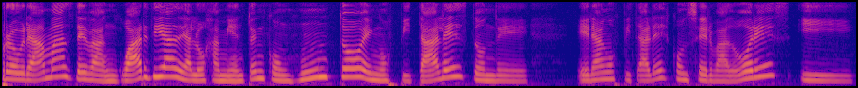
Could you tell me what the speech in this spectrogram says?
programas de vanguardia de alojamiento en conjunto en hospitales donde eran hospitales conservadores y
